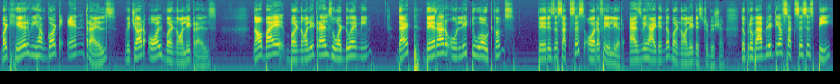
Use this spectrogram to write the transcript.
But here we have got n trials which are all Bernoulli trials. now by Bernoulli trials what do I mean? That there are only two outcomes. There is a success or a failure as we had in the Bernoulli distribution. The probability of success is P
